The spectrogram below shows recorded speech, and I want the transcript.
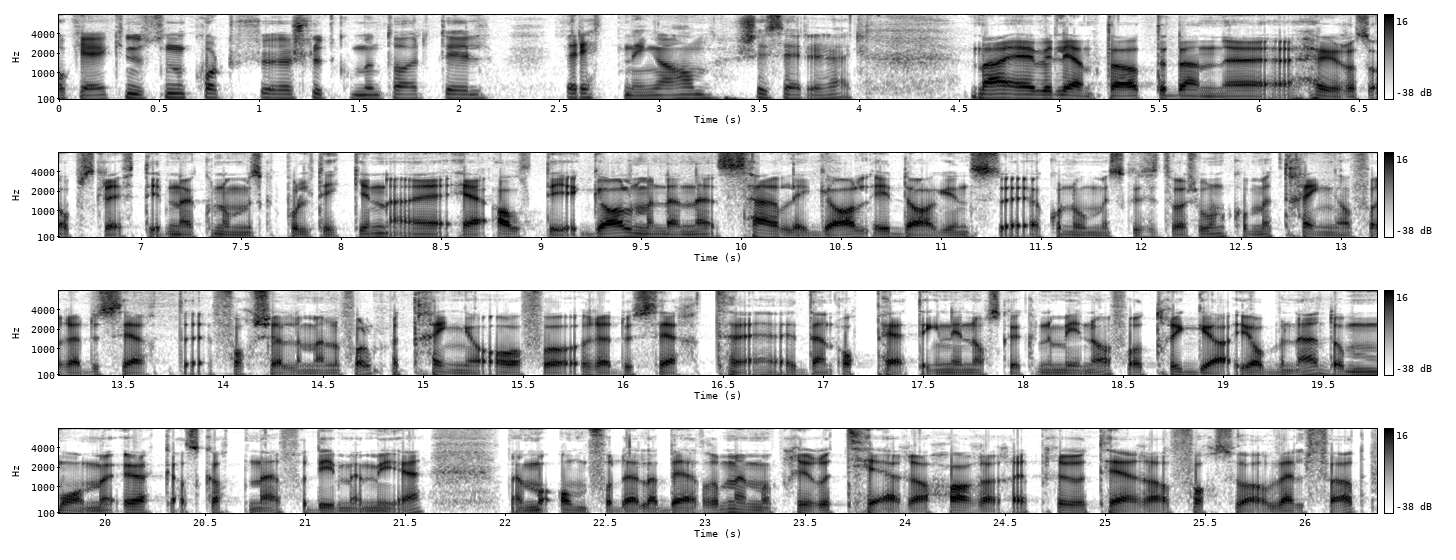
Ok, Knutsen, kort eh, sluttkommentar til retninga han skisserer her. Nei, jeg vil gjenta at den eh, Høyres oppskrift i den økonomiske politikken eh, er alltid gal, men den er særlig gal i dagens økonomiske situasjon, hvor vi trenger å få redusert forskjellene mellom folk. Vi trenger å få redusert den opphetingen i norsk økonomi nå for å trygge jobbene. Da må vi øke skattene for de med mye. Vi må omfordele bedre, vi må prioritere hardere. Prioritere forsvar og velferd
